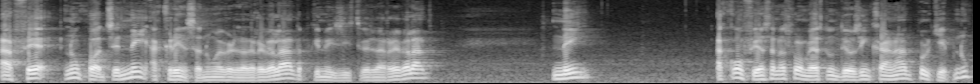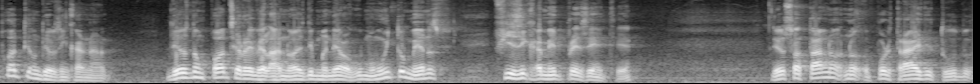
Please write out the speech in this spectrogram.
a fé não pode ser nem a crença numa verdade revelada, porque não existe verdade revelada, nem a confiança nas promessas de um Deus encarnado. Por quê? Não pode ter um Deus encarnado. Deus não pode se revelar a nós de maneira alguma, muito menos fisicamente presente. Deus só está por trás de tudo.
